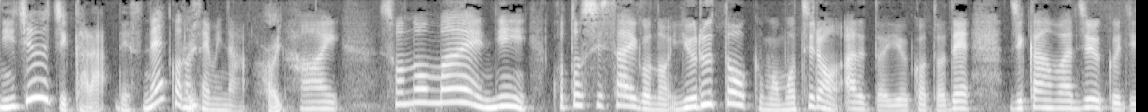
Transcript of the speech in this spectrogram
20時からですね、このセミナー。はい。はい。その前に、今年最後のゆるトークももちろんあるということで、時間は19時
